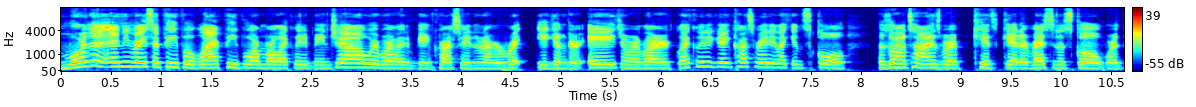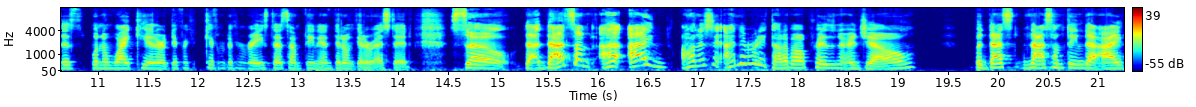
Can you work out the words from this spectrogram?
more than any race of people, black people are more likely to be in jail. We're more likely to be incarcerated at a younger age, and we're likely to get incarcerated like in school. There's a lot of times where kids get arrested in school where this when a white kid or a different kid from different race does something and they don't get arrested. So that that's some I, I honestly I never really thought about prison or jail, but that's not something that I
